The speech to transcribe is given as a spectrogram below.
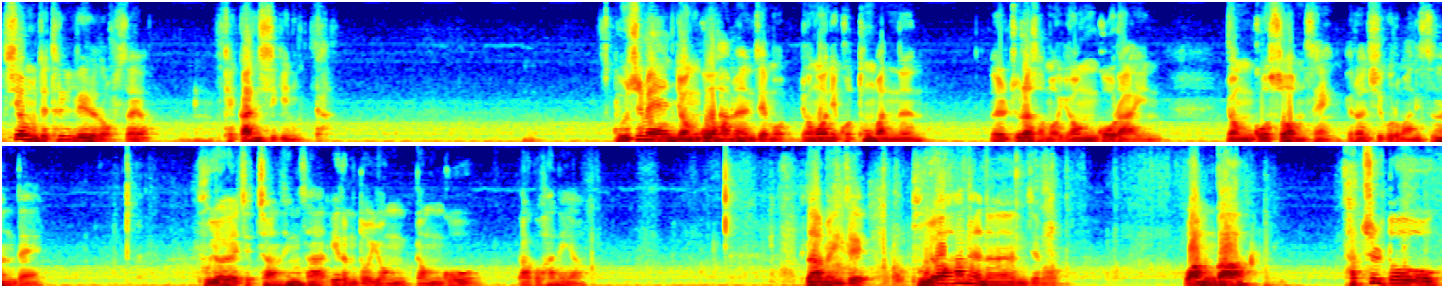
시험 문제 틀릴 일은 없어요. 음, 객관식이니까. 음. 요즘엔 연고 하면 이제 뭐 영원히 고통받는 을 줄여서 뭐 연고 라인, 연고 수험생 이런 식으로 많이 쓰는데 부여의 제천 행사 이름도 영, 연고라고 하네요. 그 다음에 이제 부여하면은 이제 뭐 왕과 사출도가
